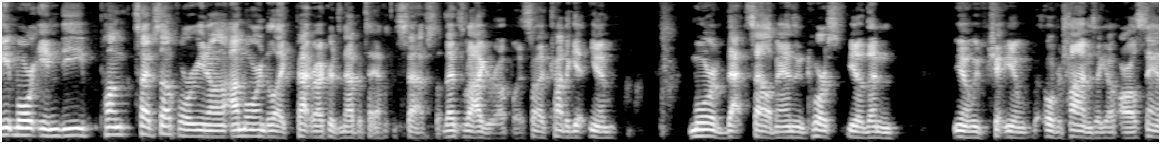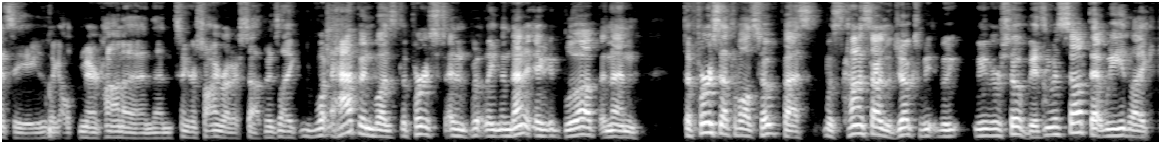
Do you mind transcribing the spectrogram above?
i- more indie punk type stuff, or you know I'm more into like Fat Records and Epitaph stuff. So that's what I grew up with. So I tried to get you know more of that style of bands, and of course you know then. You know, we've you know over time. It's like Arliss Nancy, like Americana, and then singer songwriter stuff. And it's like what happened was the first, and, and then it, it blew up, and then the first False Hope Fest was kind of started with jokes. We, we we were so busy with stuff that we like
